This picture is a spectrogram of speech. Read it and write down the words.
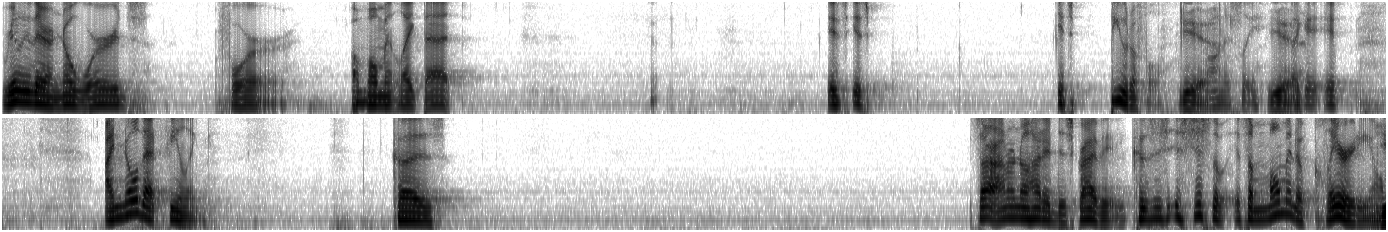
really there are no words for a moment like that. It's it's it's beautiful. Yeah. honestly. Yeah. like it. it I know that feeling. Cause sorry, I don't know how to describe it. Cause it's, it's just a it's a moment of clarity almost.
